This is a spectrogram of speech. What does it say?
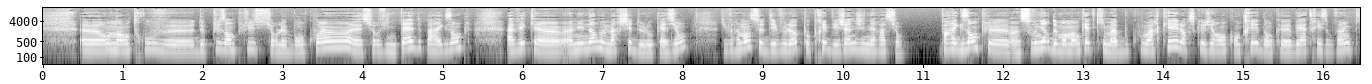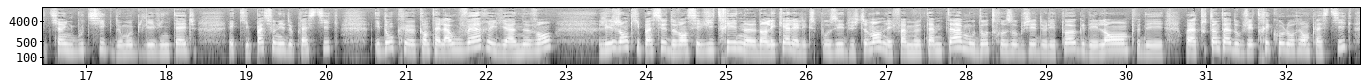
Euh, on en trouve euh, de plus en plus sur le Bon Coin, sur Vinted par exemple, avec un, énorme marché de l'occasion qui vraiment se développe auprès des jeunes générations. Par exemple, euh, un souvenir de mon enquête qui m'a beaucoup marqué lorsque j'ai rencontré donc euh, Béatrice Brun qui tient une boutique de mobilier vintage et qui est passionnée de plastique. Et donc, euh, quand elle a ouvert il y a neuf ans, les gens qui passaient devant ces vitrines dans lesquelles elle exposait justement les fameux tam-tam ou d'autres objets de l'époque, des lampes, des voilà tout un tas d'objets très colorés en plastique,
